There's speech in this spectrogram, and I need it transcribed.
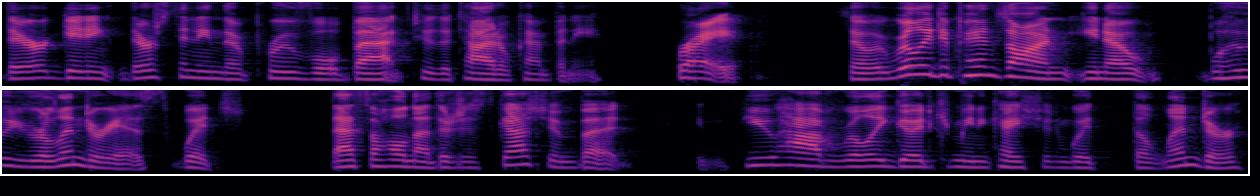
they're getting they're sending the approval back to the title company. Right. So it really depends on you know who your lender is, which that's a whole nother discussion. But if you have really good communication with the lender,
